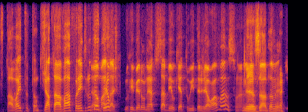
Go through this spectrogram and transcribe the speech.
tu tava, então, tu já estava à frente do não, teu mas tempo. acho que o Ribeiro Neto saber o que é Twitter já é um avanço, né? Exatamente.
